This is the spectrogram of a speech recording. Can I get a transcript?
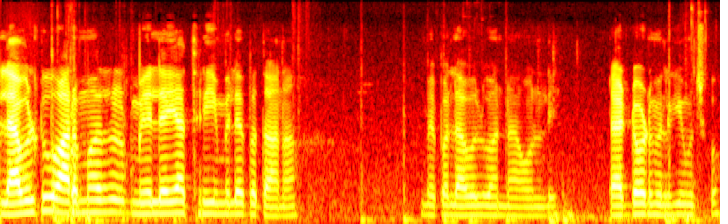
लेवल टू आर्मर मिले या थ्री मिले बताना। मेरे पास लेवल वन है ओनली रेड डॉट मिल गई मुझको।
